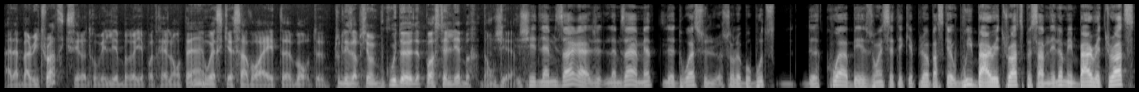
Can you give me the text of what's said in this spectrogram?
à la Barry Trotz qui s'est retrouvé libre il n'y a pas très longtemps, ou est-ce que ça va être euh, bon de- toutes les options, beaucoup de, de postes libres. Donc, J'ai euh, de la misère à, de la misère à mettre le doigt sur, le- sur le bobo de, de quoi a besoin cette équipe-là. Parce que oui, Barry Trotz peut s'amener là, mais Barry Trotz,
